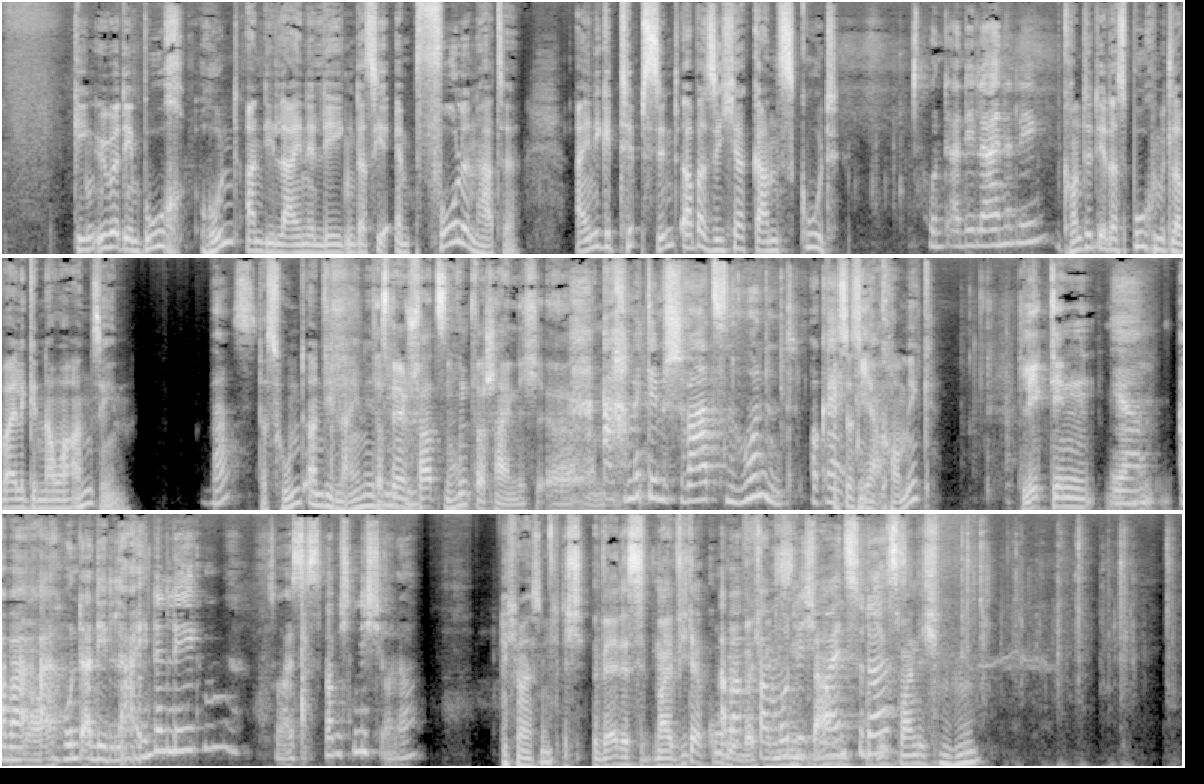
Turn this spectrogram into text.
gegenüber dem Buch Hund an die Leine legen, das ihr empfohlen hatte. Einige Tipps sind aber sicher ganz gut. Hund an die Leine legen? Konntet ihr das Buch mittlerweile genauer ansehen? Was? Das Hund an die Leine Das mit dem legen? schwarzen Hund wahrscheinlich. Äh, ähm, Ach, mit dem schwarzen Hund. Okay. Ist das ein Ja. Comic? leg den. ja. Aber Ja. äh, Hund an die Leine legen? So heißt es, glaube ich, nicht, oder? Ich weiß nicht. Ich werde es mal wieder googeln. Aber weil ich mir vermutlich meinst du das? Jetzt mal nicht,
